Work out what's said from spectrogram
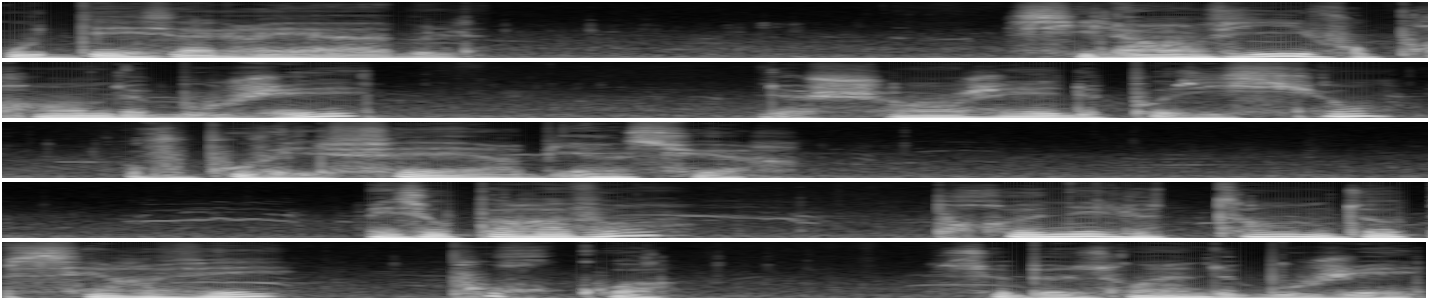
ou désagréables. Si l'envie vous prend de bouger, de changer de position, vous pouvez le faire, bien sûr. Mais auparavant, prenez le temps d'observer pourquoi ce besoin de bouger.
